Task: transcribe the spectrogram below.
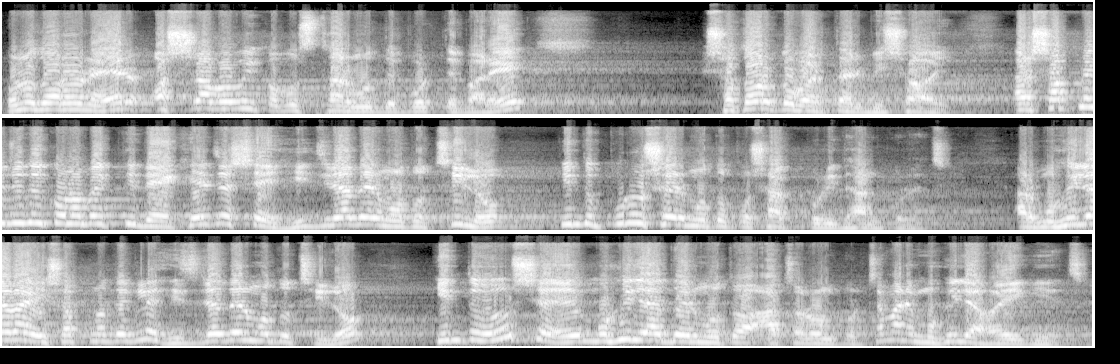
কোনো ধরনের অস্বাভাবিক অবস্থার মধ্যে পড়তে পারে। সতর্কবার্তার বিষয়। আর স্বপ্নে যদি কোনো ব্যক্তি দেখে যে সে হিজরাদের মতো ছিল, কিন্তু পুরুষের মতো পোশাক পরিধান করেছে। আর মহিলারা এই স্বপ্ন দেখলে হিজরাদের মতো ছিল, কিন্তু সে মহিলাদের মতো আচরণ করছে মানে মহিলা হয়ে গিয়েছে।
